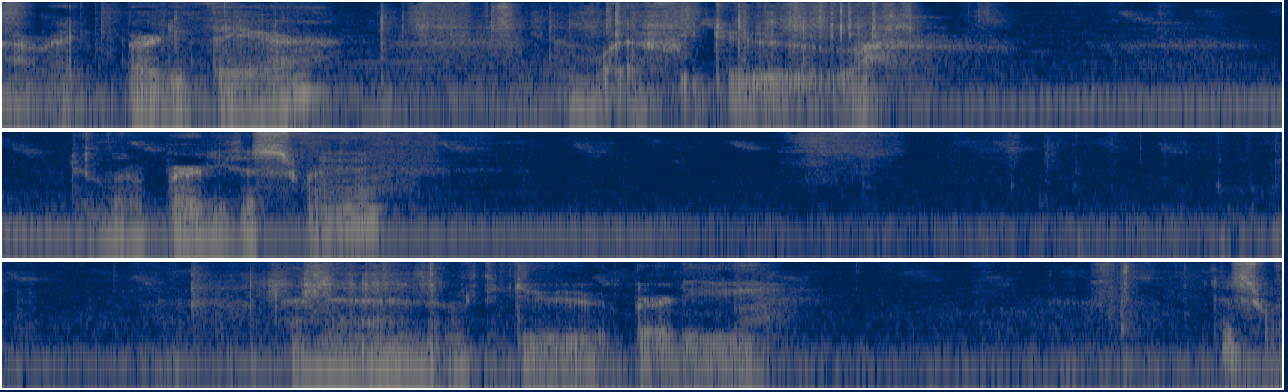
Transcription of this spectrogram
All right, birdie there. What if we do, do a little birdie this way? 30 this way.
